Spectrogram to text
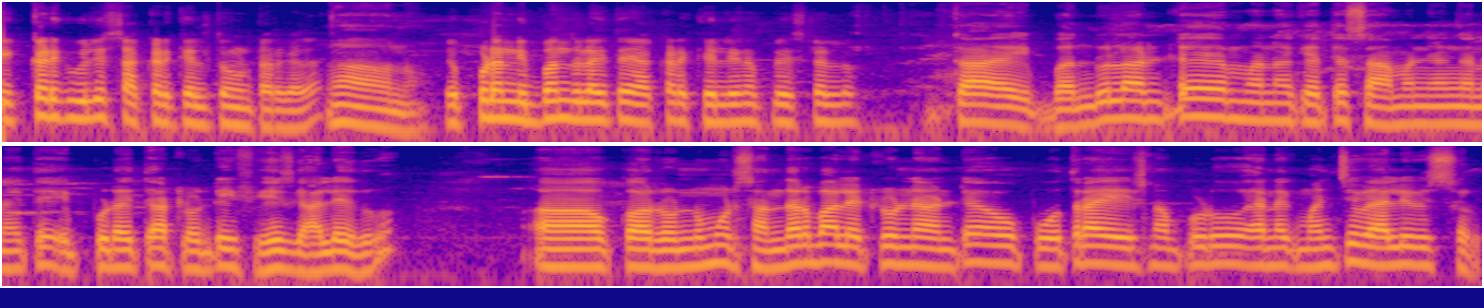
ఎక్కడికి పిలిస్తే అక్కడికి వెళ్తూ ఉంటారు కదా? అవును. ఎప్పుడన్నా ఇబ్బందులు అయితే అక్కడికి వెళ్ళిన ప్లేస్లలో? ఇంకా ఇబ్బందులు అంటే మనకైతే సామాన్యంగానైతే ఎప్పుడైతే అట్లాంటివి ఫేస్ కాలేదు. ఒక రెండు మూడు సందర్భాలు ఎట్లుండే అంటే ఓ పోతరా వేసినప్పుడు ఆయనకు మంచి వాల్యూ ఇస్తాడు.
